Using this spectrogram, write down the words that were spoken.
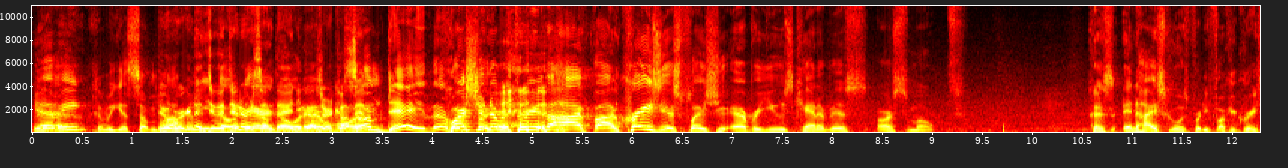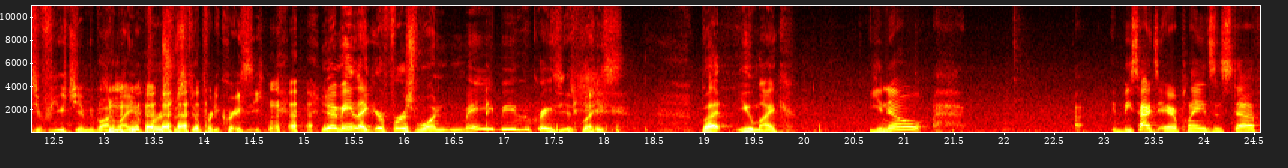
You know what I mean? Can we get something? Dude, we're gonna do a dinner there, someday, you guys are coming. Someday. Question number three of the high five: craziest place you ever used cannabis or smoked? Because in high school, it's pretty fucking crazy for you, Jimmy. Bottom line, your first was still pretty crazy. You know what I mean? Like your first one may be the craziest place. But you, Mike, You know, besides airplanes and stuff,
